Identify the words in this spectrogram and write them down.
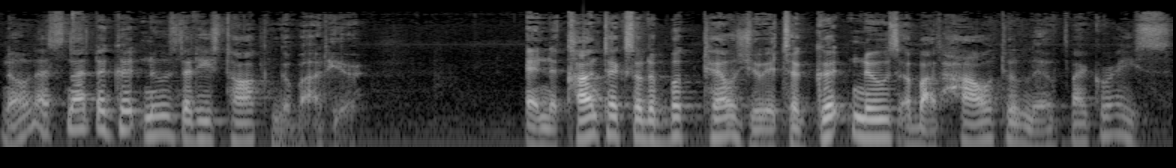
No, that's not the good news that he's talking about here. And the context of the book tells you it's a good news about how to live by grace.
